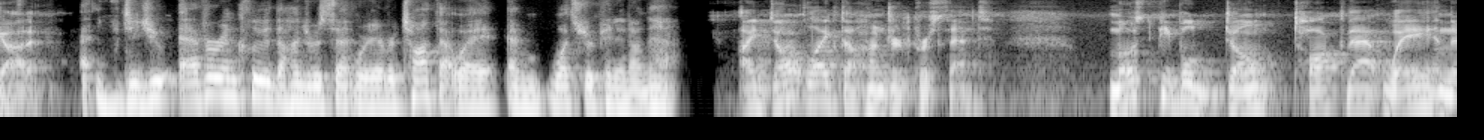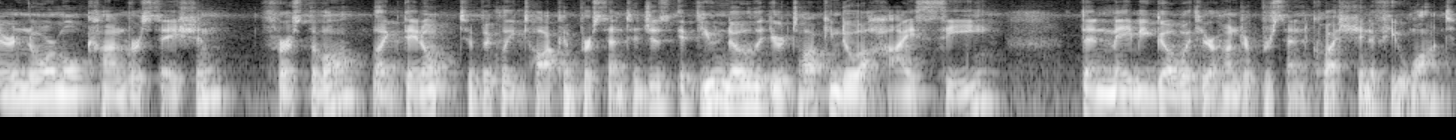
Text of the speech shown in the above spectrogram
Got it. Did you ever include the 100%? Were you ever taught that way? And what's your opinion on that? I don't like the 100%. Most people don't talk that way in their normal conversation, first of all. Like they don't typically talk in percentages. If you know that you're talking to a high C, then maybe go with your 100% question if you want.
